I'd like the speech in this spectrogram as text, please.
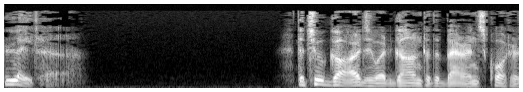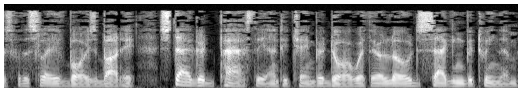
Later. The two guards who had gone to the Baron's quarters for the slave boy's body staggered past the antechamber door with their loads sagging between them,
